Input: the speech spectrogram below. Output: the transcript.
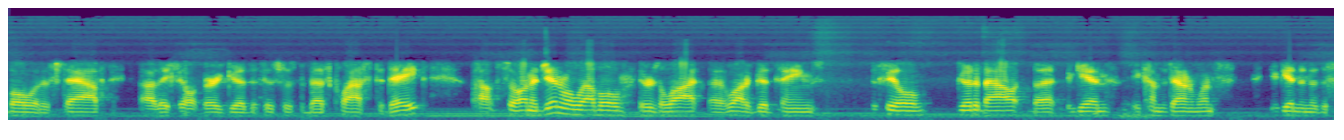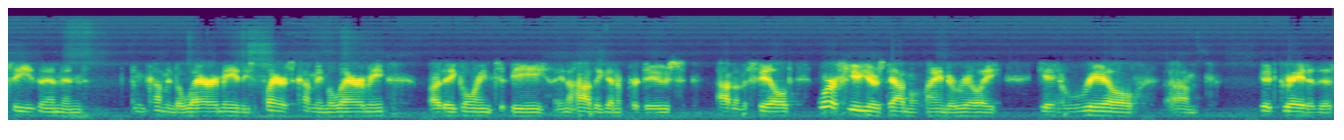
Bohl and his staff, uh, they felt very good that this was the best class to date. Uh, so on a general level, there's a lot a lot of good things to feel good about, but again, it comes down once you get into the season and and coming to Laramie, these players coming to Laramie, are they going to be, you know, how are they going to produce out on the field? We're a few years down the line to really get a real um, good grade of this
